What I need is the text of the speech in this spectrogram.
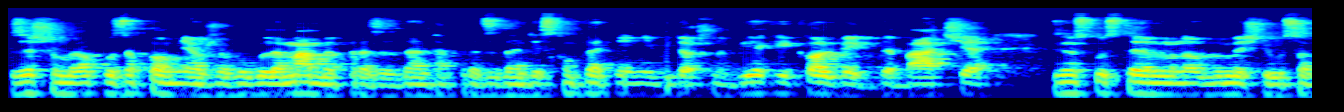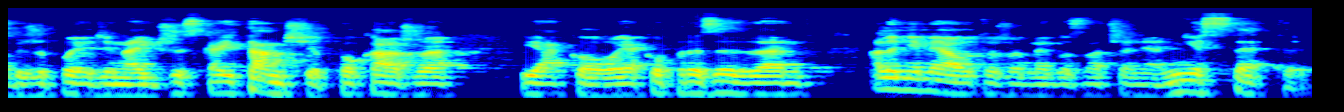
w zeszłym roku zapomniał, że w ogóle mamy prezydenta. Prezydent jest kompletnie niewidoczny w jakiejkolwiek debacie. W związku z tym no, wymyślił sobie, że pojedzie na igrzyska i tam się pokaże jako, jako prezydent ale nie miało to żadnego znaczenia. Niestety,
